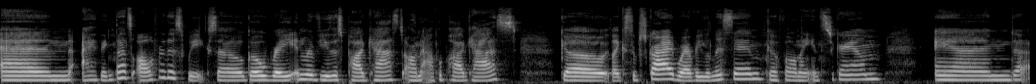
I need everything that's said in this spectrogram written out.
And I think that's all for this week. So go rate and review this podcast on Apple Podcasts. Go like subscribe wherever you listen. Go follow my Instagram and uh,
